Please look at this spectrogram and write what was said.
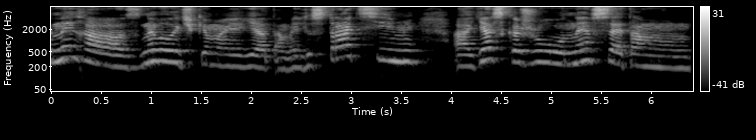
Книга з невеличкими є там ілюстраціями. Я скажу, не все там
